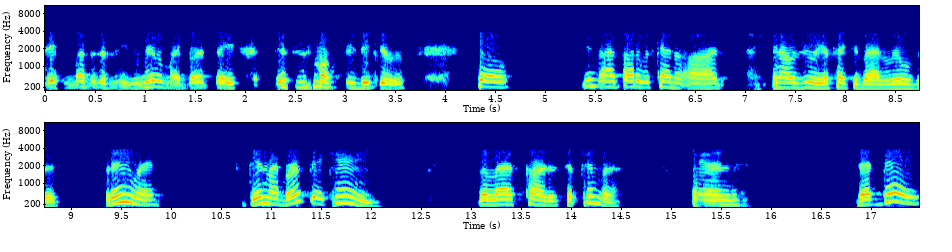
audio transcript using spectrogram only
said, Mother doesn't even remember my birthday. This is most ridiculous. So, you know, I thought it was kinda odd and I was really affected by it a little bit. But anyway, then my birthday came the last part of September. And that day,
